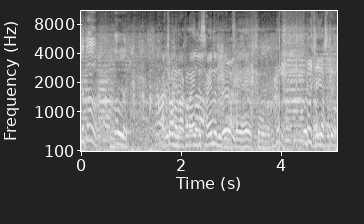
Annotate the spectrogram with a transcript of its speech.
তো আচ্ছা রাখুন আইন চাই না যদি না পাই হ্যাঁ বুঝলেন ওই চাই আসতে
